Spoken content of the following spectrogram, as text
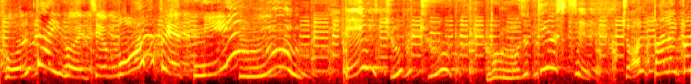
খোলতাই হয়েছে। বল পেতনি। এই চুপ চুপ। ব্রহ্মদত্তি আসছে। চল পালাই পালাই।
